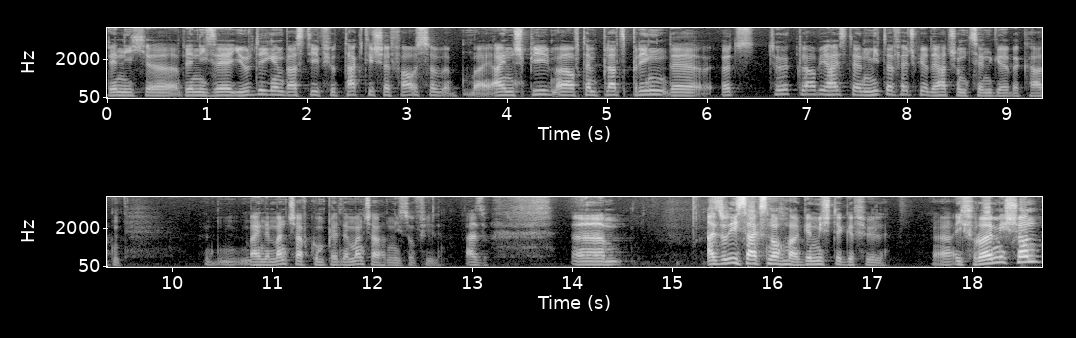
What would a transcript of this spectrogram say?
wenn ich, äh, wenn ich sehe, Jürgen, was die für taktische Faust bei einem Spiel auf den Platz bringen, der Öztürk, glaube ich, heißt der, ein Mittelfeldspieler, der hat schon zehn gelbe Karten. Meine Mannschaft, komplette Mannschaft hat nicht so viele. Also, ähm, also ich sage es nochmal, gemischte Gefühle. Ja, ich freue mich schon,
